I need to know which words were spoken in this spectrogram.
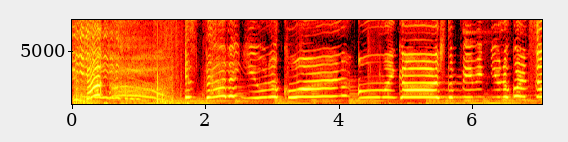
Is that? Is that a unicorn? Oh my gosh, the baby unicorn's so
